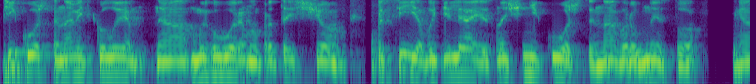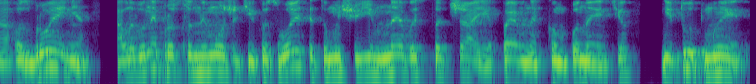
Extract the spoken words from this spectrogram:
ті кошти, навіть коли е, ми говоримо про те, що Росія виділяє значні кошти на виробництво е, озброєння. Але вони просто не можуть їх освоїти, тому що їм не вистачає певних компонентів, і тут ми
